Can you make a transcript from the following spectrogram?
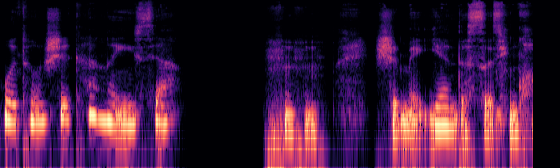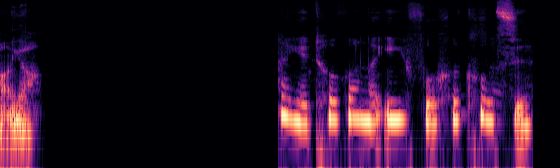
我同事看了一下，哼哼，是美艳的色情狂哟。他也脱光了衣服和裤子，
